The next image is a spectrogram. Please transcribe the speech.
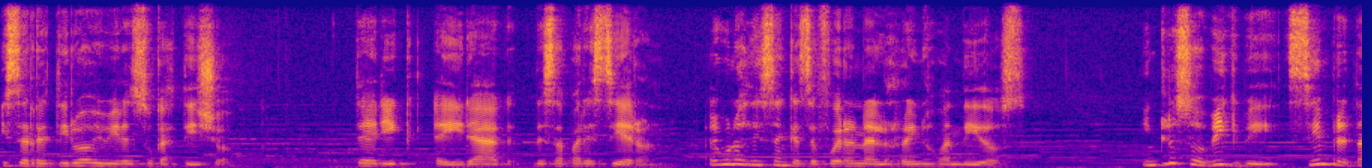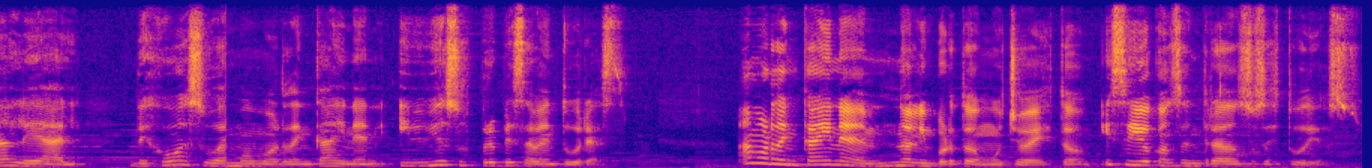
y se retiró a vivir en su castillo. Terik e Irag desaparecieron, algunos dicen que se fueron a los reinos bandidos. Incluso Bigby, siempre tan leal, dejó a su amo Mordenkainen y vivió sus propias aventuras. A Mordenkainen no le importó mucho esto y siguió concentrado en sus estudios.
